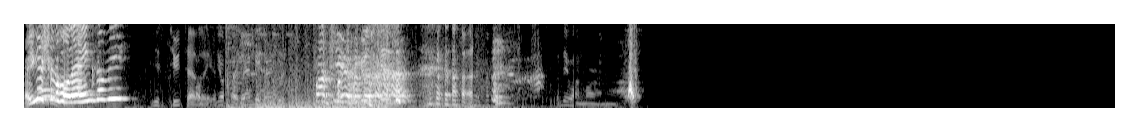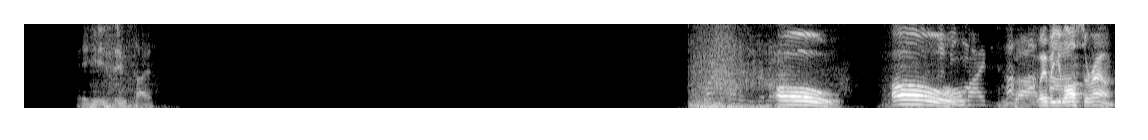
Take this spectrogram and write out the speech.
Are you guys trying to hold Aang's on me? He's two tab. I guess. Fuck you! He is inside. Oh. oh. Oh. my god. Wait, but you lost the round.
